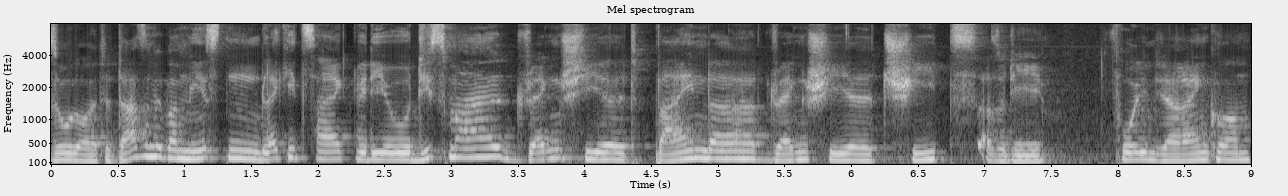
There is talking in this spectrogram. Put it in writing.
So Leute, da sind wir beim nächsten Blackie zeigt Video. Diesmal Dragon Shield Binder, Dragon Shield Sheets, also die Folien, die da reinkommen.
